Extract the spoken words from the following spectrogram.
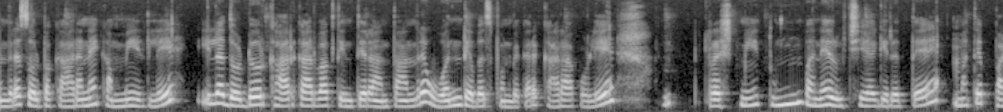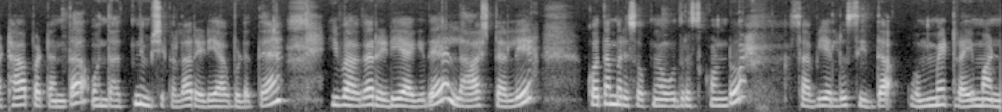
ಅಂದರೆ ಸ್ವಲ್ಪ ಖಾರನೇ ಕಮ್ಮಿ ಇರಲಿ. ಇಲ್ಲ ದೊಡ್ಡವ್ರು ಖಾರ ಖಾರವಾಗಿ ತಿಂತೀರಾ ಅಂತ ಅಂದರೆ ಒಂದು ಟೇಬಲ್ ಸ್ಪೂನ್ ಬೇಕಾದ್ರೆ ಖಾರ ಹಾಕೊಳ್ಳಿ. ರಶ್ಮಿ ತುಂಬಾ ರುಚಿಯಾಗಿರುತ್ತೆ. ಮತ್ತು ಪಟಾಪಟ್ ಅಂತ ಒಂದು ಹತ್ತು ನಿಮಿಷಕ್ಕೆಲ್ಲ ರೆಡಿ ಆಗಿಬಿಡುತ್ತೆ. ಇವಾಗ ರೆಡಿಯಾಗಿದೆ ಲಾಸ್ಟಲ್ಲಿ ಕೊತ್ತಂಬರಿ ಸೊಪ್ಪನ್ನ ಉದುರಿಸ್ಕೊಂಡು ಸವಿಯಲು ಸಿದ್ಧ. ಒಮ್ಮೆ ಟ್ರೈ ಮಾಡಿ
